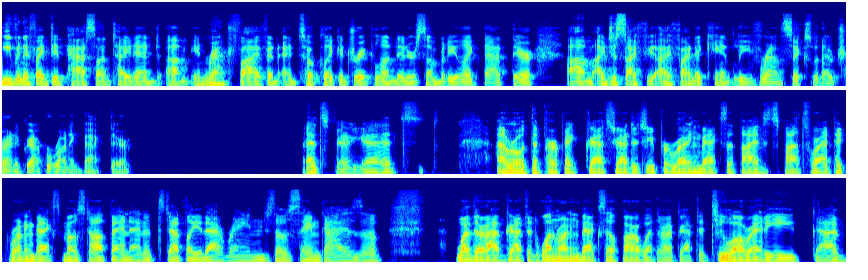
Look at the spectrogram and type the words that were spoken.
Even if I did pass on tight end um, in round five and, and took like a Drake London or somebody like that there, um, I just I feel I find I can't leave round six without trying to grab a running back there. That's fair. Yeah, it's I wrote the perfect draft strategy for running backs, the five spots where I pick running backs most often, and it's definitely that range, those same guys of whether I've drafted one running back so far, whether I've drafted two already. I've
